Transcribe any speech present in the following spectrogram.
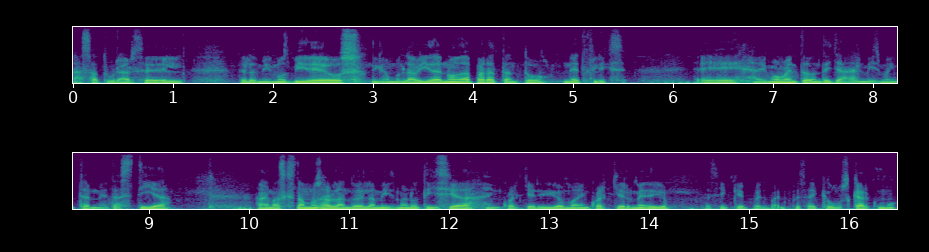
a saturarse de los mismos videos. Digamos, la vida no da para tanto Netflix. Eh, hay momentos donde ya el mismo Internet hastía. Además que estamos hablando de la misma noticia en cualquier idioma, en cualquier medio. Así que pues bueno, pues hay que buscar como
